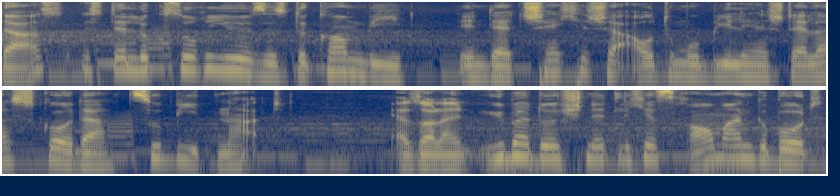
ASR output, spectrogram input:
Das ist der luxuriöseste Kombi, den der tschechische Automobilhersteller Skoda zu bieten hat. Er soll ein überdurchschnittliches Raumangebot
